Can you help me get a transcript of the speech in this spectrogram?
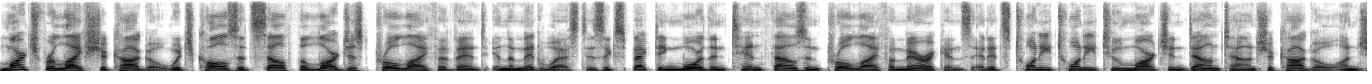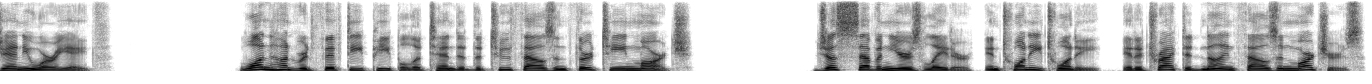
March for Life Chicago, which calls itself the largest pro life event in the Midwest, is expecting more than 10,000 pro life Americans at its 2022 march in downtown Chicago on January 8. 150 people attended the 2013 march. Just seven years later, in 2020, it attracted 9,000 marchers.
